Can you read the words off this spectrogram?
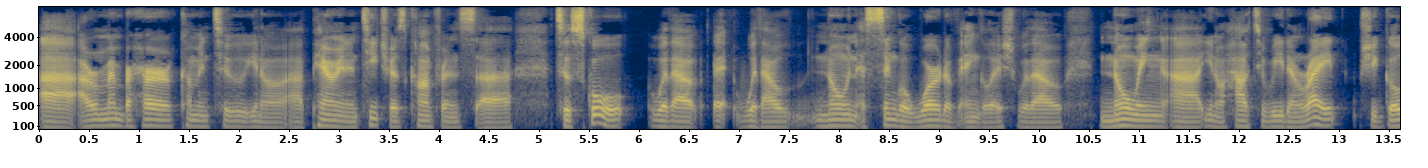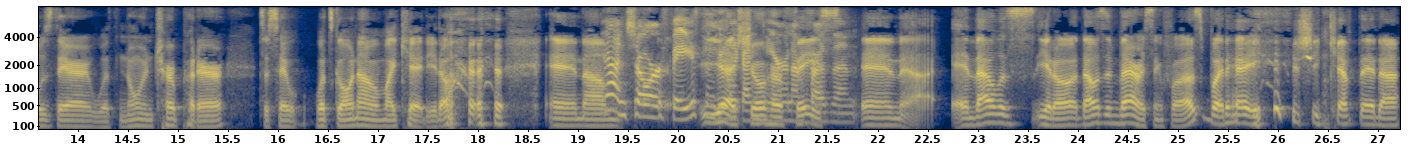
Uh, I remember her coming to, you know, a parent and teachers conference uh, to school without eh, without knowing a single word of English, without knowing, uh, you know, how to read and write. She goes there with no interpreter to say what's going on with my kid, you know, and um, yeah, and show her face. And yeah, like, show her face, and uh, and that was you know that was embarrassing for us, but hey, she kept it uh,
